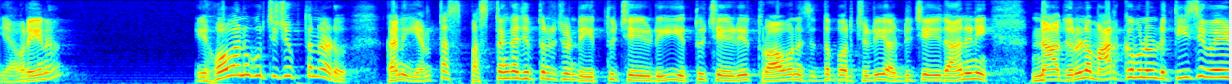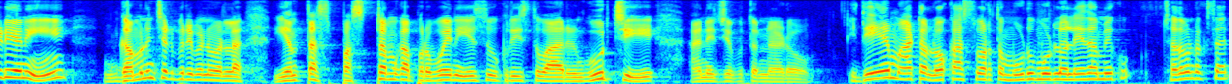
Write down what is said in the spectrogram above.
ఎవరైనా? యహోవాను గురించి చెప్తున్నాడు. కానీ ఎంత స్పష్టంగా చెప్తున్నాడు చూడండి. ఎత్తు చేయుడి ఎత్తు చేయుడి త్రోవను సిద్ధపరచుడి అడ్డు చేయు దానిని నా జనుల మార్గంలో నుండి తీసివేయుడి అని గమనించడం ప్రేమ వల్ల ఎంత స్పష్టంగా ప్రభు అయిన యేసుక్రీస్తు వారిని గూర్చి ఆయన చెబుతున్నాడో. ఇదే మాట లోకాస్వార్త మూడు మూడులో లేదా మీకు? చదవండి ఒకసారి.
